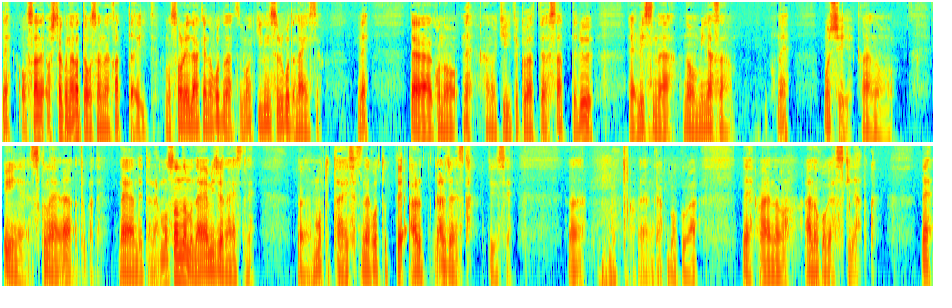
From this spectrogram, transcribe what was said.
ね、押さ、押したくなかったら押さなかったらいいって。もうそれだけのことなんです。もう気にすることないんですよ。ね。だから、このね、あの、聞いてくださってる、えリスナーの皆さんね、もし、あの、いいね、少ないな、とか、ね、悩んでたら、もうそんなも悩みじゃないですね。うん、もっと大切なことってある、あるじゃないですか、人生。うん。なんか僕は、ね、あの、あの子が好きだとか、ね、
